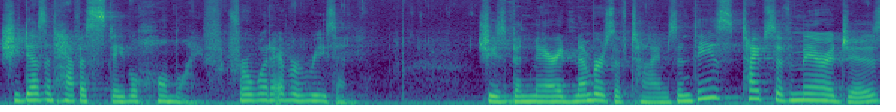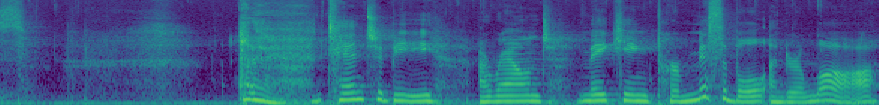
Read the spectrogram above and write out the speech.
she doesn't have a stable home life for whatever reason. She's been married numbers of times, and these types of marriages tend to be around making permissible under law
